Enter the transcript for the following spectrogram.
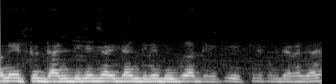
অনেক একটু ডান দিকে যাই, ডান দিকে বিগুলার দিকে কি কীরকম দেখা যায়?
